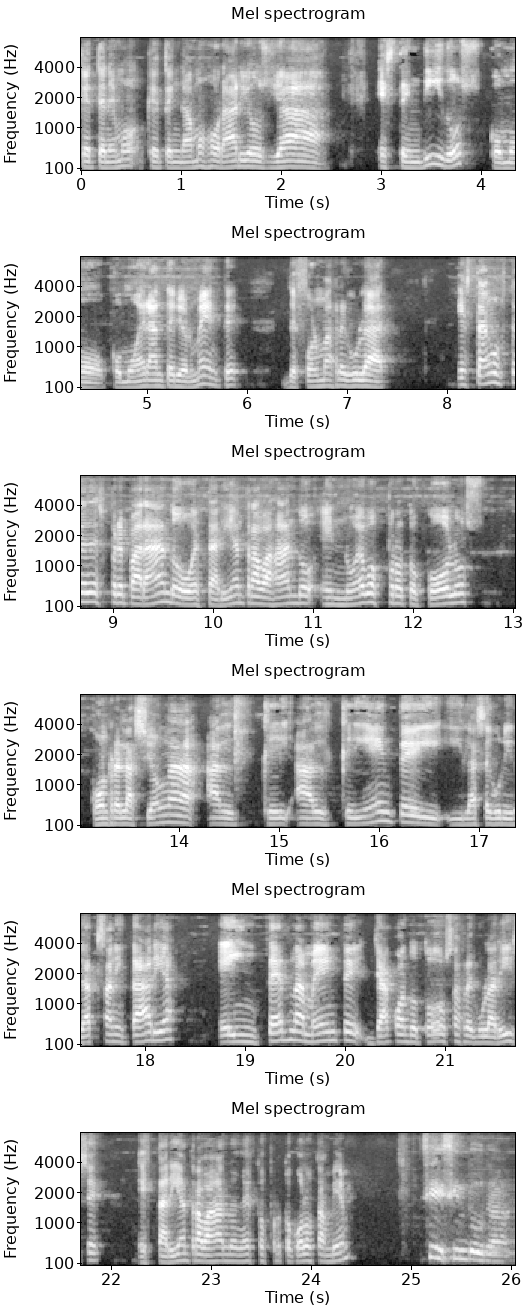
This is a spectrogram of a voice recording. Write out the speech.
que, tenemos, que tengamos horarios ya extendidos como, como era anteriormente, de forma regular, ¿Están ustedes preparando o estarían trabajando en nuevos protocolos con relación al, al, cliente y, la seguridad sanitaria? E internamente, ya cuando todo se regularice, ¿estarían trabajando en estos protocolos también? Sí, sin duda.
